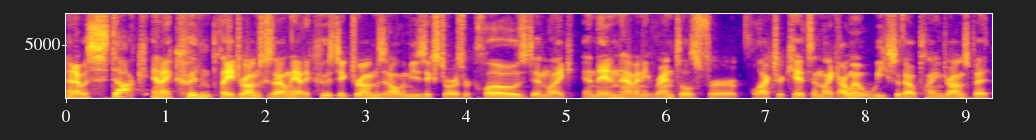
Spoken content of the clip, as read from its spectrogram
And I was stuck and I couldn't play drums because I only had acoustic drums and all the music stores were closed and like and they didn't have any rentals for electric kits and like I went weeks without playing drums, but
